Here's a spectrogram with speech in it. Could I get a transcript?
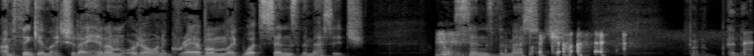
I'm thinking, like, should I hit him or do I want to grab him? Like, what sends the message? What sends Oh the message? But a, in a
